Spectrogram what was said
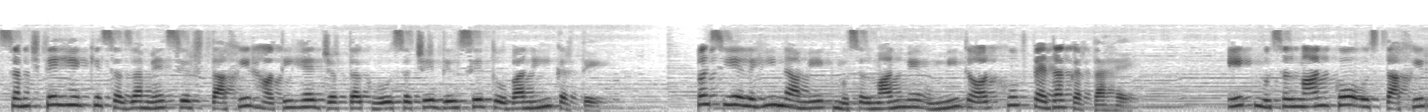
سمجھتے ہیں کہ سزا میں صرف تاخیر ہوتی ہے جب تک وہ سچے دل سے توبہ نہیں کرتے۔ بس یہ لہی نام ایک مسلمان میں امید اور خوف پیدا کرتا ہے۔ ایک مسلمان کو اس تاخیر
